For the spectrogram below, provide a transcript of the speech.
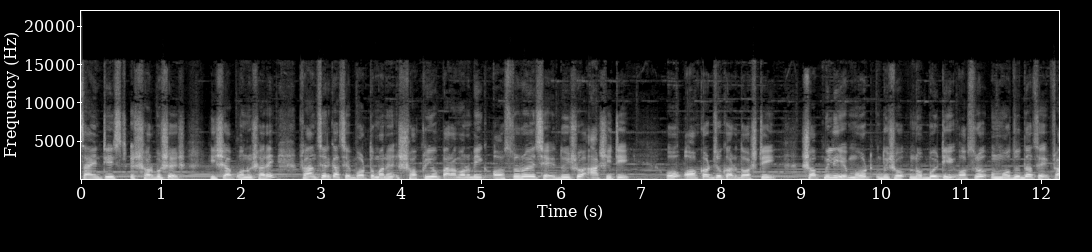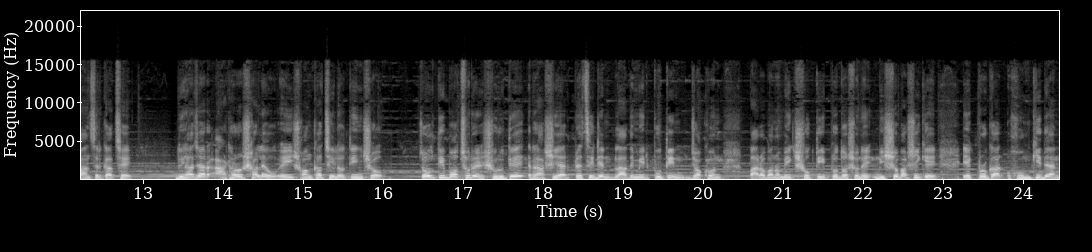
scientist সর্বশেষ হিসাব অনুসারে ফ্রান্সের কাছে বর্তমানে সক্রিয় পারমাণবিক অস্ত্র রয়েছে দুইশো আশিটি ও অকার্যকর দশটি। সব মিলিয়ে মোট দুশো নব্বইটি অস্ত্র মজুদ আছে ফ্রান্সের কাছে। দুই হাজার আঠারো সালেও এই সংখ্যা ছিল তিনশো। চলতি বছরের শুরুতে রাশিয়ার প্রেসিডেন্ট ভ্লাদিমির পুতিন যখন পারমাণবিক শক্তি প্রদর্শনে বিশ্ববাসীকে এক প্রকার হুমকি দেন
